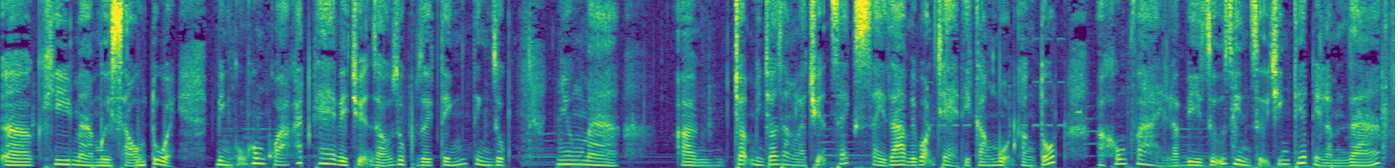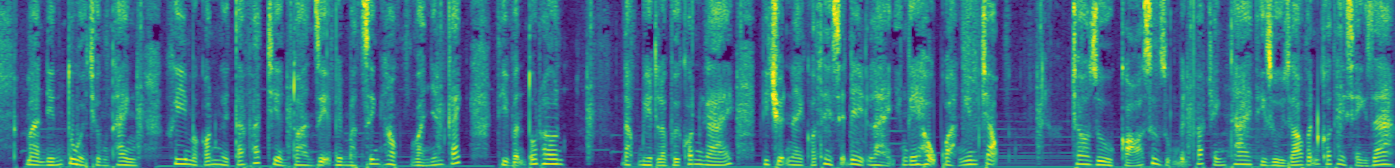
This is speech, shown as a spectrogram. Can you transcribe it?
à, khi mà 16 tuổi. Mình cũng không quá khắt khe về chuyện giáo dục giới tính, tình dục nhưng mà à, cho mình cho rằng là chuyện sex xảy ra với bọn trẻ thì càng muộn càng tốt và không phải là vì giữ gìn sự trinh tiết để làm giá mà đến tuổi trưởng thành khi mà con người ta phát triển toàn diện về mặt sinh học và nhân cách thì vẫn tốt hơn. Đặc biệt là với con gái vì chuyện này có thể sẽ để lại những cái hậu quả nghiêm trọng. Cho dù có sử dụng biện pháp tránh thai thì rủi ro vẫn có thể xảy ra.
